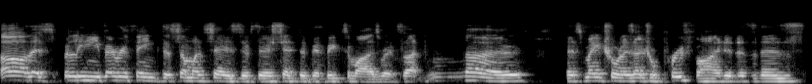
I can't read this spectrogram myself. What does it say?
oh, let's believe everything that someone says if they said they've been victimized. When it's like, no, let's make sure there's actual proof behind it. There's, there's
